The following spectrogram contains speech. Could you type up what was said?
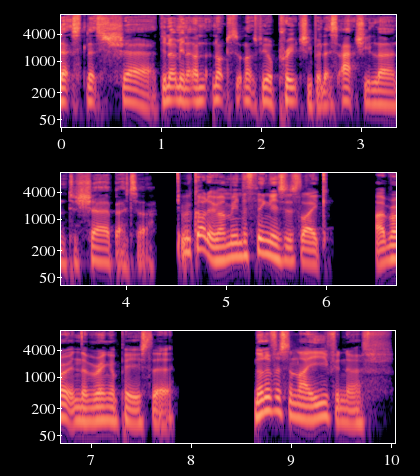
Let's let's share. Do you know what I mean? Not to, not to feel preachy, but let's actually learn to share better. We've got to. I mean, the thing is, is like I wrote in the Ringer piece that none of us are naive enough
